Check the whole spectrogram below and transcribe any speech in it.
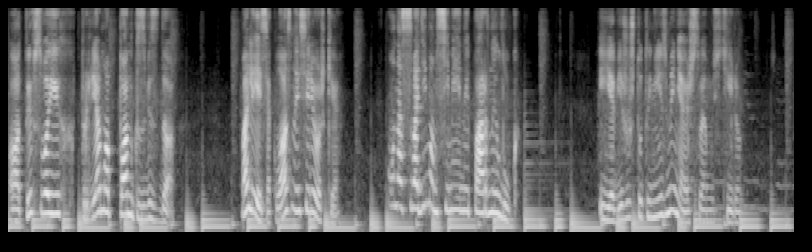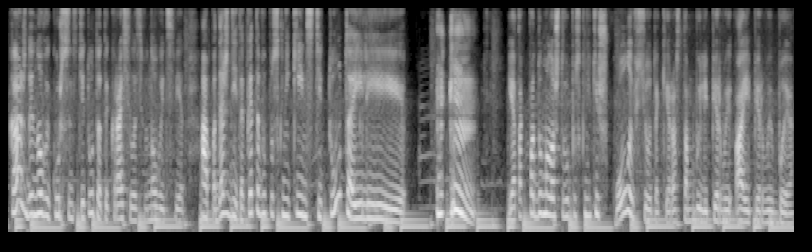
А ты в своих прямо панк-звезда. Олеся, классные сережки. У нас с Вадимом семейный парный лук. И я вижу, что ты не изменяешь своему стилю. Каждый новый курс института ты красилась в новый цвет. А, подожди, так это выпускники института или... Я так подумала, что выпускники школы все-таки, раз там были первый А и первый Б.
